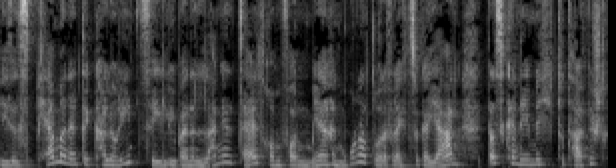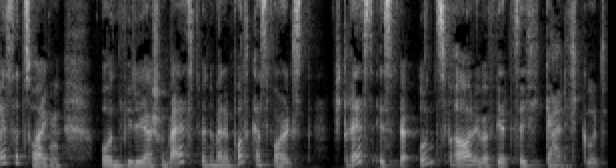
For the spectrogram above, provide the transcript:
Dieses permanente Kalorienzählen über einen langen Zeitraum von mehreren Monaten oder vielleicht sogar Jahren, das kann nämlich total viel Stress erzeugen. Und wie du ja schon weißt, wenn du meinem Podcast folgst, Stress ist für uns Frauen über 40 gar nicht gut.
